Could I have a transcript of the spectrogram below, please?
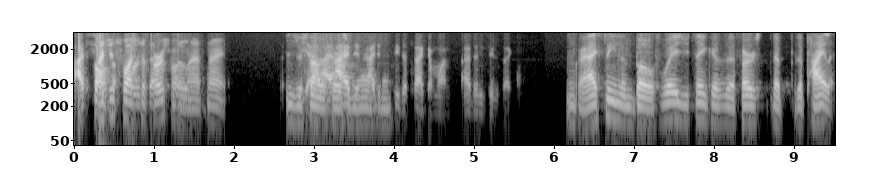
I saw. I just watched the first first one last night. You just yeah, saw the I, first I one didn't. last I didn't night. see the second one. I didn't see the second one. Okay, I've seen them both. What did you think of the first, the the pilot?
